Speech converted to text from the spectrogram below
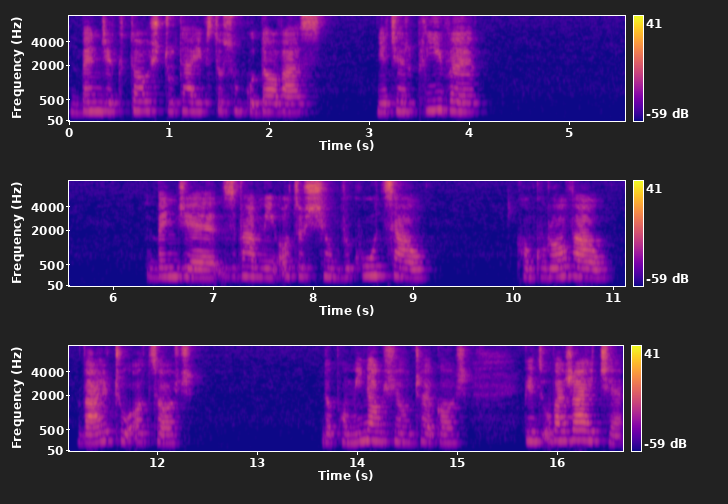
będzie ktoś tutaj w stosunku do Was niecierpliwy, będzie z Wami o coś się wykłócał, konkurował, walczył o coś, dopominał się czegoś. Więc uważajcie,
